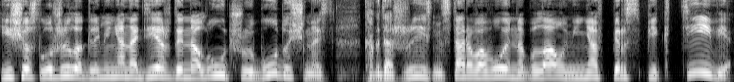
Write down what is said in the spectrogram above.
еще служило для меня надеждой на лучшую будущность, когда жизнь старого воина была у меня в перспективе,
